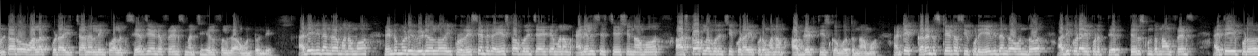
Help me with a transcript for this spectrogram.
ఉంటారో వాళ్ళకు కూడా ఈ ఛానల్ లింక్ వాళ్ళకి షేర్ చేయండి ఫ్రెండ్స్ మంచి హెల్ప్ఫుల్గా ఉంటుంది. అదేవిధంగా మనము రెండు మూడు వీడియోలో ఇప్పుడు రీసెంట్గా ఏ స్టాక్ గురించి అయితే మనం అనాలిసిస్ చేసినామో ఆ స్టాక్ల గురించి కూడా ఇప్పుడు మనం అప్డేట్ తీసుకోబోతున్నాము. అంటే కరెంట్ స్టేటస్ ఇప్పుడు ఏ విధంగా ఉందో అది కూడా ఇప్పుడు తె- తెలుసుకుంటున్నాం ఫ్రెండ్స్ అయితే ఇప్పుడు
